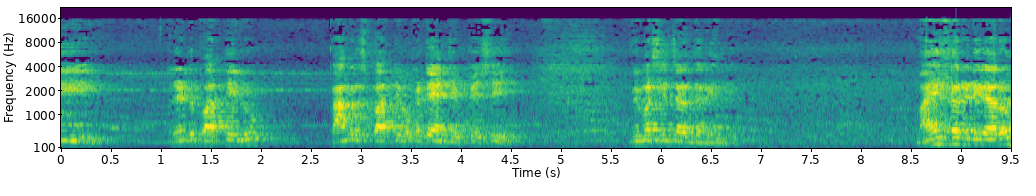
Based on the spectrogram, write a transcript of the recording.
ఈ రెండు పార్టీలు కాంగ్రెస్ పార్టీ ఒకటే అని చెప్పేసి విమర్శించడం జరిగింది. మహేశ్వర్ రెడ్డి గారు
